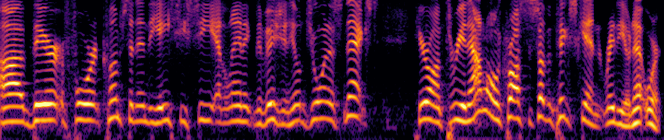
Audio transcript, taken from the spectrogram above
uh, there for Clemson in the ACC Atlantic Division. He'll join us next here on Three and Out, all across the Southern Pigskin Radio Network.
